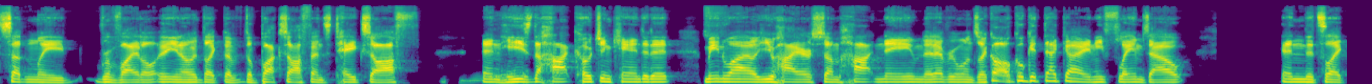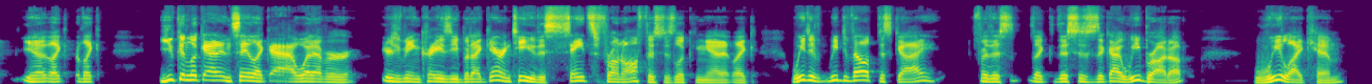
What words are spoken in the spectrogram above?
suddenly revital, you know, like the the Bucks offense takes off and he's the hot coaching candidate. Meanwhile, you hire some hot name that everyone's like, "Oh, go get that guy," and he flames out. And it's like you know like like you can look at it and say like ah whatever you're being crazy but i guarantee you the saints front office is looking at it like we de- we developed this guy for this like this is the guy we brought up. We like him.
